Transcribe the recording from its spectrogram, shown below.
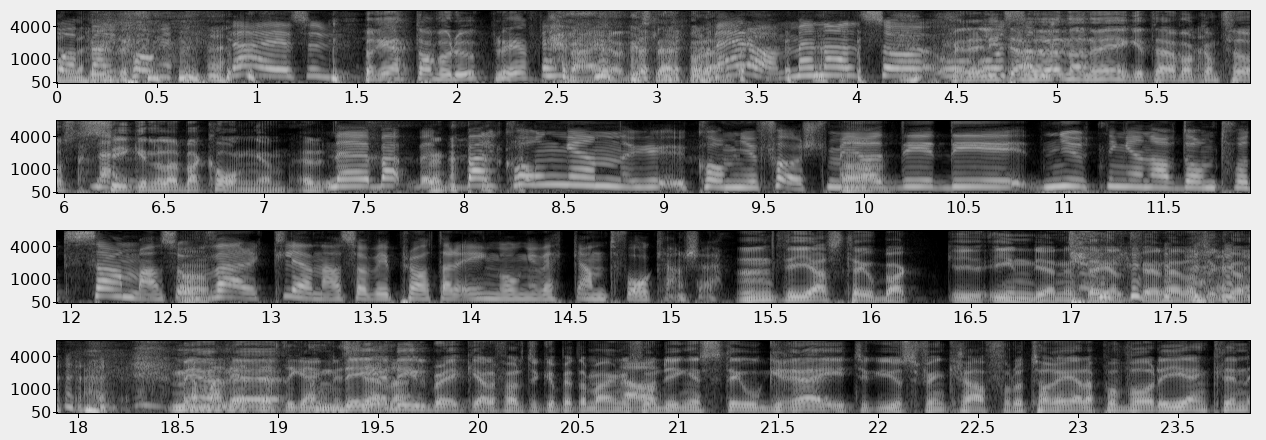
På eller? balkongen. Nej, alltså, Berätta vad du upplevt. Nej då, vi släpper det. nej då, men alltså. Och, Men det är lite som- hönan och ägget där. Vad kom först? Ciggen eller balkongen? Nej, ba balkongen kom ju först, men Ja. jag, det, det är njutningen av de två tillsammans och verkligen, alltså, vi pratar en gång i veckan, två kanske. Mm, det är jazztobak i Indien, inte helt fel heller tycker jag. Men eh, det är dealbreaker i alla fall tycker Peter Magnusson. Ja. Det är ingen stor grej tycker Josefin Crafoord att ta reda på vad det egentligen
